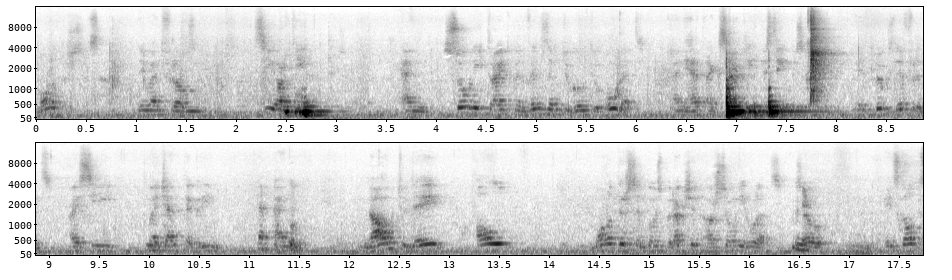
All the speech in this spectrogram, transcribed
monitors. They went from CRT, and Sony tried to convince them to go to OLED, and they had exactly the same discussion. It looks different. I see magenta green, and now today all monitors in post-production are Sony OLEDs. So it's not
